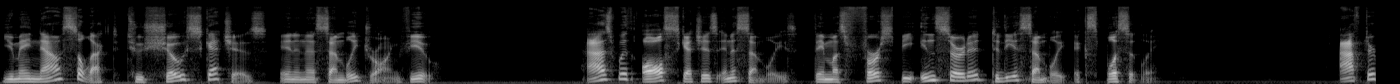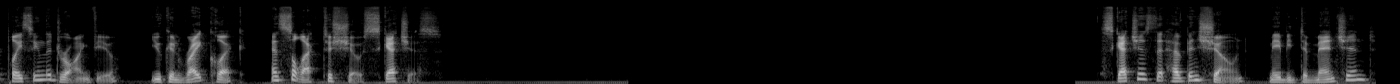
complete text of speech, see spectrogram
You may now select to show sketches in an assembly drawing view. As with all sketches in assemblies, they must first be inserted to the assembly explicitly. After placing the drawing view, you can right-click and select to show sketches. Sketches that have been shown may be dimensioned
